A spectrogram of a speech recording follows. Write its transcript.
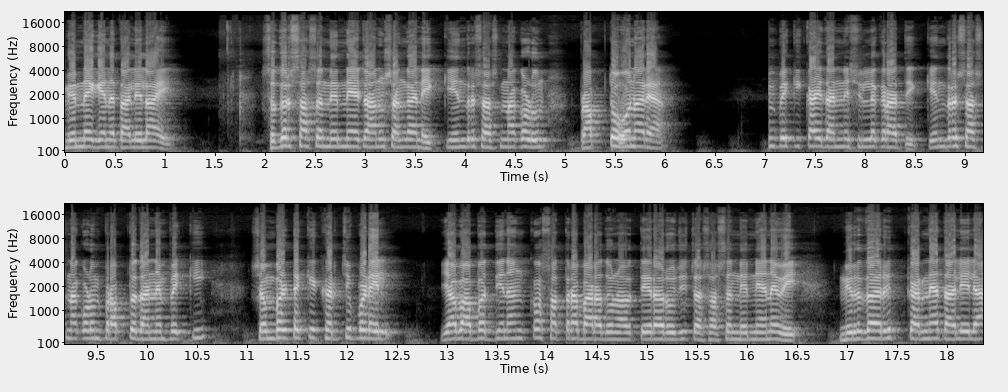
निर्णय घेण्यात आलेला आहे. सदर शासन निर्णयाच्या अनुषंगाने केंद्र शासनाकडून प्राप्त होणाऱ्या पैकी काही धान्य शिल्लक राहते. केंद्र शासनाकडून प्राप्त धान्यांपैकी शंभर टक्के खर्ची पडेल. याबाबत दिनांक सतरा बारा दोन हजार तेरा रोजीच्या शासन निर्णयानवे निर्धारित करण्यात आलेल्या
